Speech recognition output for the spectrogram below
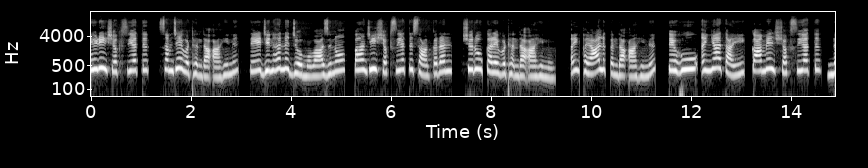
अहिड़ी शख़्सियत समझे वठंदा आहिन, ते जिन्हन जो मुवज़िनो पांजी शख़्सियत सां करण शुरू करे वठंदा आहिन, ऐं ख़्यालु कंदा आहिन, ते हू शख़्सियत न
